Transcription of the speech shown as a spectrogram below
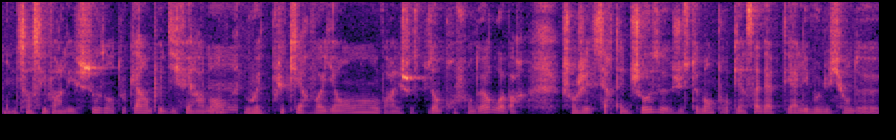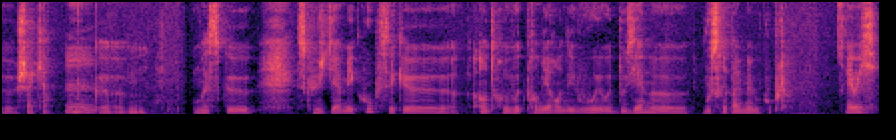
on est censé voir les choses en tout cas un peu différemment, ou être plus clairvoyant, voir les choses plus en profondeur, ou avoir changé certaines choses justement pour bien s'adapter à l'évolution de chacun. Mm. Donc, euh, moi, ce que, ce que je dis à mes couples, c'est que entre votre premier rendez-vous et votre douzième, euh, vous serez pas le même couple. Et oui,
